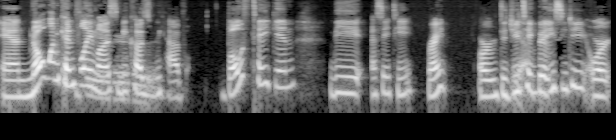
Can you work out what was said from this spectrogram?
And no one can flame us because we have both taken the SAT, right? Or did you Yeah. take the ACT, or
